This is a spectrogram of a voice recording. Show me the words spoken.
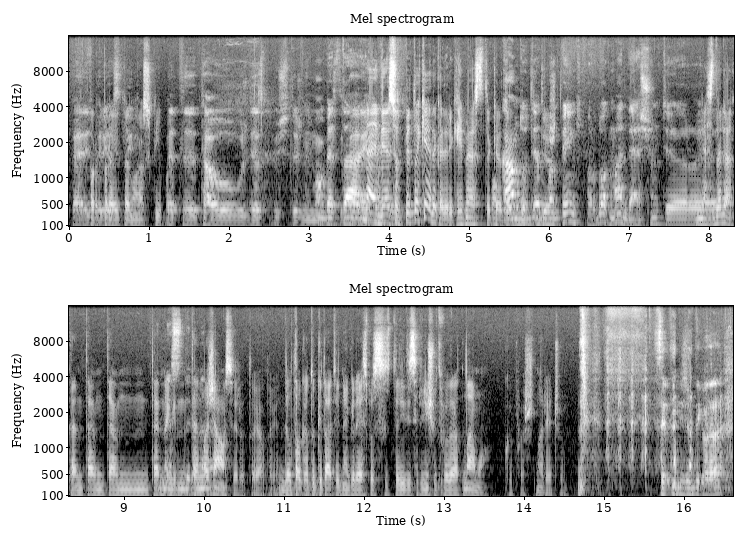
Pereit Par- per praeit sklypą. per mano sklypą. Bet e, tau uždės šitą, žinai, mokestį. Bet pereit. Ne, dėsiu pitakėlį, kad reikia mesti. O kam tu dėt man penki, parduok man dešimt ir... Nesidalė, ten, ten, ten, ten, Nesidalina. ten mažiausiai yra toje. Dėl to, kad tu kitą atveju negalėsi pasistatyti 700 kvadratų namo, kaip aš norėčiau. 700 kvadratų.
